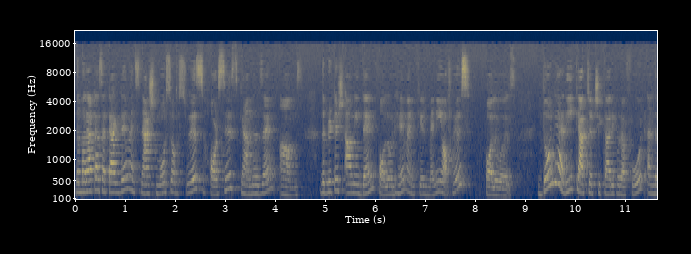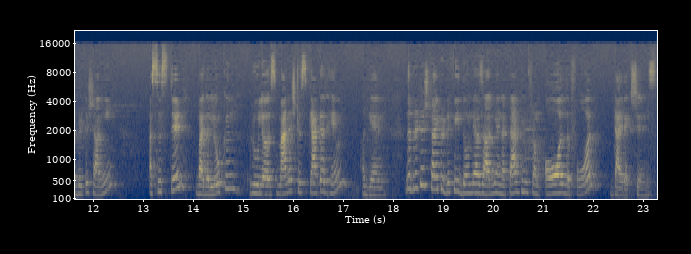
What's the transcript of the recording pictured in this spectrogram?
The Marathas attacked them and snatched most of his horses, camels and arms. The British army then followed him and killed many of his followers. Dhondia recaptured Shikaripura fort and the British army assisted by the local rulers managed to scatter him again. The British tried to defeat Dhondia's army and attacked him from all the four directions.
